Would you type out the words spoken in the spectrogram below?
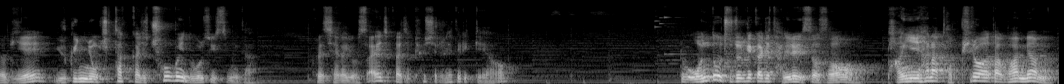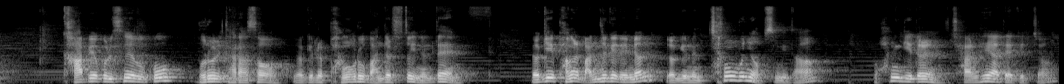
여기에 6인용 식탁까지 충분히 놓을 수 있습니다. 그래서 제가 이 사이즈까지 표시를 해드릴게요. 그리고 온도 조절기까지 달려 있어서 방이 하나 더 필요하다고 하면 가벽을 세우고 문을 달아서 여기를 방으로 만들 수도 있는데 여기 방을 만들게 되면 여기는 창문이 없습니다. 환기를 잘 해야 되겠죠.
